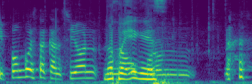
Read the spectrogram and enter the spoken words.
y pongo esta canción. No juegues. por un-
